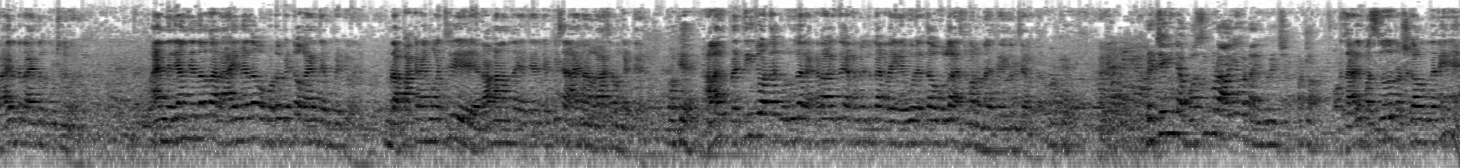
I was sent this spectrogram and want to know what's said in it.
రాయి ఉంటే రాయి మీద కూర్చునేవాడు. ఆయన నిర్యాణం చేసిన తర్వాత ఆ రాయి మీద ఒక ఫోటో పెట్టి ఒక ఆయన చెప్పి పెట్టేవాడు. ఇప్పుడు ఆ పక్కనేమో వచ్చి రామానంద అని చెప్పేసి ఆయన ఆశ్రమం కట్టారు. ఓకే. అలాగే ప్రతి చోట గురువు గారు ఎక్కడ ఆగితే ఎక్కడ నుంచి అక్కడ ఏ ఊరు వెళ్తే ఊర్లో ఆశ్రమాలు ఉన్నాయి ఉంటారు ఓకే. ప్రత్యేకించి ఆ బస్సులు కూడా ఆగేవాట ఆయన గురించి అట్లా. ఒకసారి బస్సు రష్గా ఉందని.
